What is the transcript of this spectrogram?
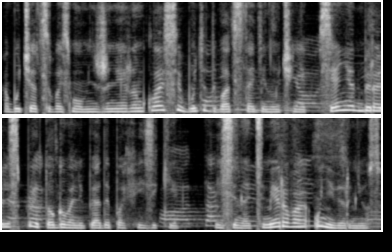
Обучаться в восьмом инженерном классе будет 21 ученик. Все они отбирались по итогам Олимпиады по физике. Лисина Тимерова, Univer News.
